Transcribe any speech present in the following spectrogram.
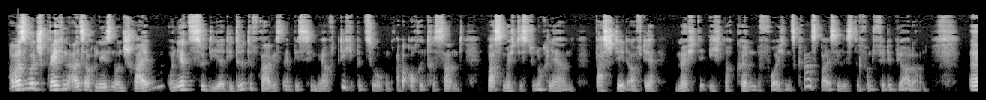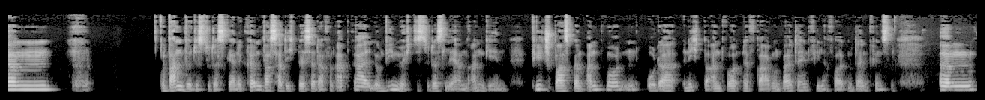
Aber sowohl sprechen als auch lesen und schreiben. Und jetzt zu dir. Die dritte Frage ist ein bisschen mehr auf dich bezogen, aber auch interessant. Was möchtest du noch lernen? Was steht auf der möchte ich noch können, bevor ich ins Gras beiße Liste von Philipp Jordan. Ähm, wann würdest du das gerne können? Was hat dich besser davon abgehalten und wie möchtest du das Lernen angehen? Viel Spaß beim Antworten oder nicht beantworten der Fragen und weiterhin viel Erfolg mit deinen Künsten. Ähm,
